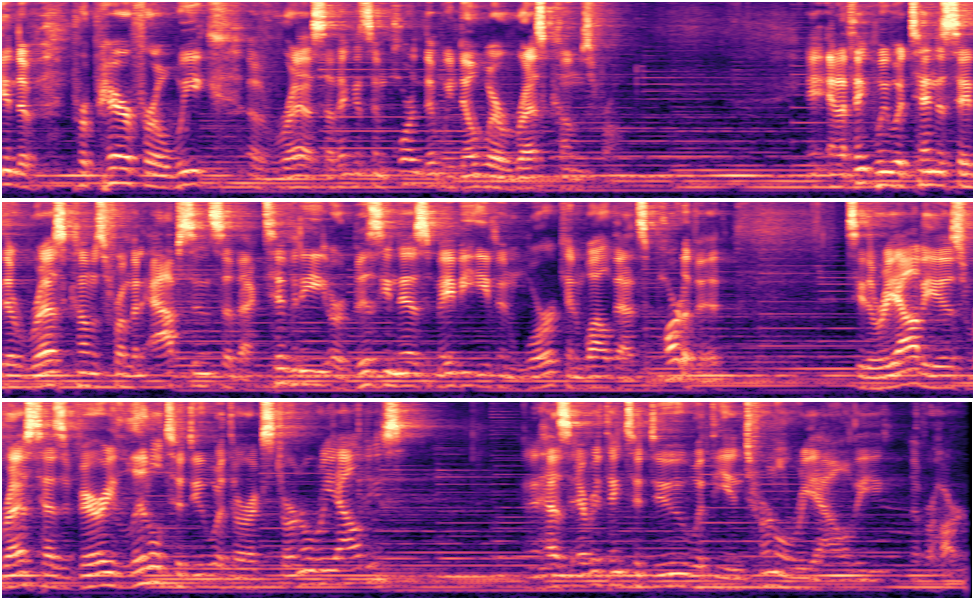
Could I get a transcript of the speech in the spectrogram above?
begin to prepare for a week of rest, I think it's important that we know where rest comes from. And I think we would tend to say that rest comes from an absence of activity or busyness, maybe even work. And while that's part of it, See, the reality is, rest has very little to do with our external realities, and it has everything to do with the internal reality of our heart.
